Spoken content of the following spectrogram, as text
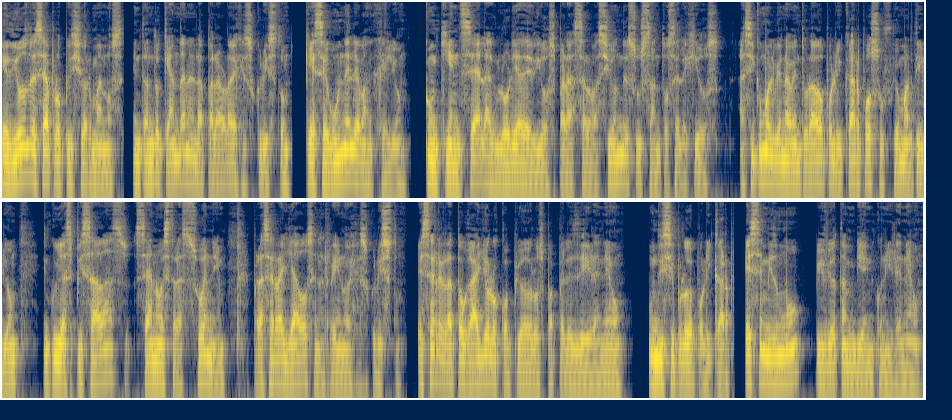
que Dios les sea propicio, hermanos, en tanto que andan en la palabra de Jesucristo, que según el Evangelio, con quien sea la gloria de Dios para salvación de sus santos elegidos. Así como el bienaventurado Policarpo sufrió martirio, en cuyas pisadas sea nuestra suene, para ser rayados en el reino de Jesucristo. Ese relato Gallo lo copió de los papeles de Ireneo, un discípulo de Policarpo. Ese mismo vivió también con Ireneo.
